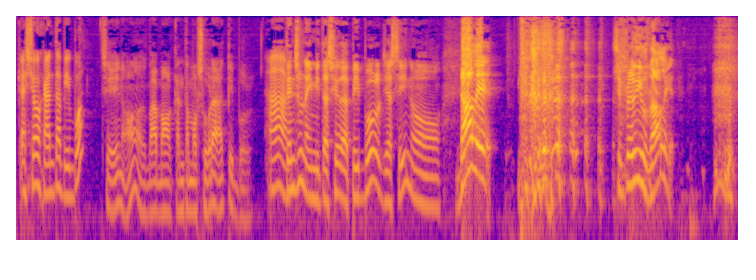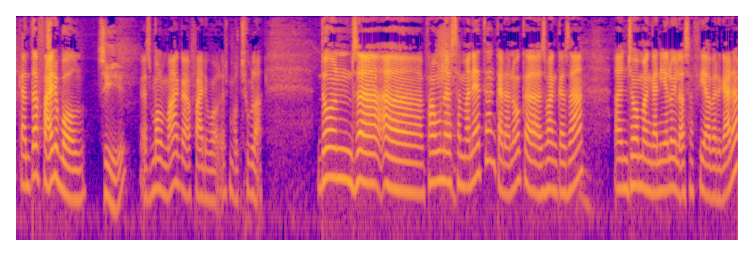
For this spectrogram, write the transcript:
Que això canta Pitbull? Sí, no, va, va, canta molt sobrat Pitbull Ah, tens una imitació de Pitbull, Jacint, o... Dale. Siempre diu dale. canta Fireball. Sí. És molt maca, Fireball, és molt xula. Doncs eh, eh, fa una setmaneta, encara no, que es van casar en Jo Manganiello i la Sofia Vergara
